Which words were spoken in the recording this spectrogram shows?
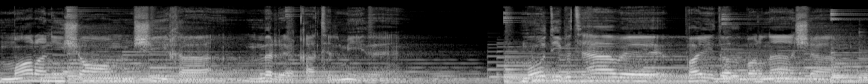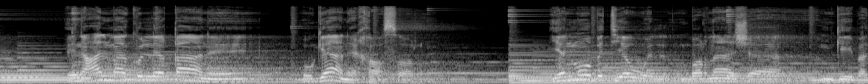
مارني شوم شيخة مرقة تلميذة. مودي بتهاوي بيض البرناشة. علما كل قاني وقاني خاصر. ينمو بتيول برناشة مقيبة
